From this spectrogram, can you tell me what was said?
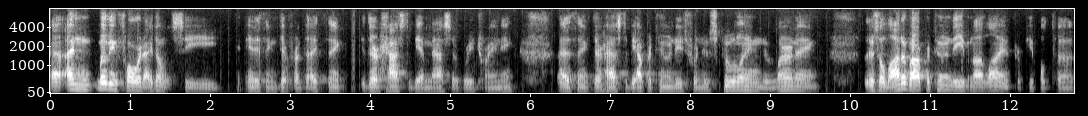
Uh, and moving forward, I don't see anything different. I think there has to be a massive retraining. I think there has to be opportunities for new schooling, new learning. There's a lot of opportunity even online for people to,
